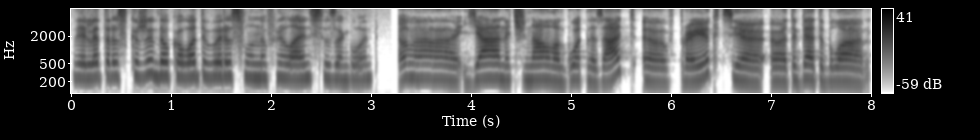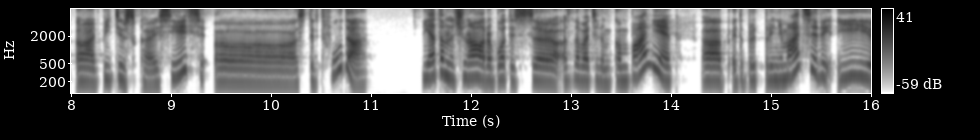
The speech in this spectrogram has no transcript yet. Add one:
Виолетта, расскажи, до кого ты выросла на фрилансе за год? Э, я начинала год назад э, в проекте, э, тогда это была питерская сеть стритфуда, я там начинала работать с основателем компании, а, это предприниматель, и,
